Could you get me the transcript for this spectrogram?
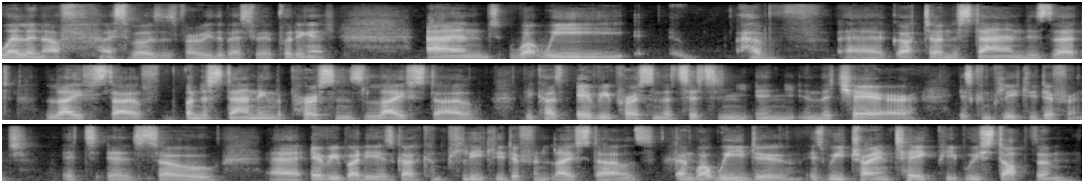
well enough, I suppose is probably the best way of putting it. And what we have uh, got to understand is that lifestyle, understanding the person's lifestyle, because every person that sits in, in, in the chair is completely different. It's, so uh, everybody has got completely different lifestyles. And what we do is we try and take people, we stop them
